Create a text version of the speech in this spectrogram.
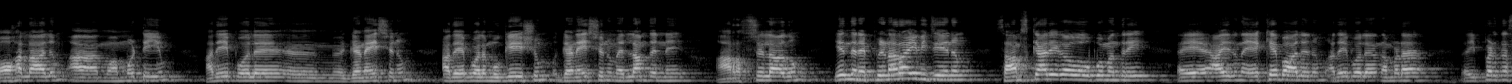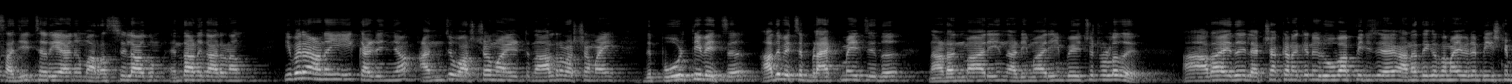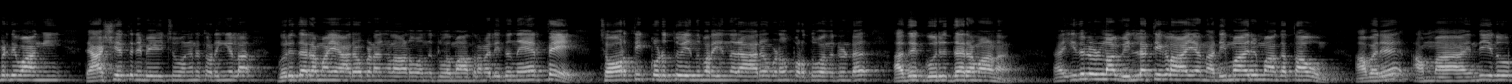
മോഹൻലാലും മമ്മൂട്ടിയും അതേപോലെ ഗണേശനും അതേപോലെ മുകേഷും ഗണേശനും എല്ലാം തന്നെ അറസ്റ്റിലാകും. എന്തിനെ? പിണറായി വിജയനും സാംസ്കാരിക വകുപ്പ് മന്ത്രി ആയിരുന്ന എ കെ ബാലനും അതേപോലെ നമ്മുടെ ഇപ്പോഴത്തെ സജി ചെറിയാനും അറസ്റ്റിലാകും. എന്താണ് കാരണം? ഇവരാണ് ഈ കഴിഞ്ഞ അഞ്ച് വർഷമായിട്ട് നാലര വർഷമായി ഇത് പൂഴ്ത്തി വെച്ച് അത് വെച്ച് ബ്ലാക്ക് മെയിൽ ചെയ്ത് നടന്മാരെയും നടിമാരെയും ഉപയോഗിച്ചിട്ടുള്ളത്. അതായത് ലക്ഷക്കണക്കിന് രൂപ പിരിച്ച് അനധികൃതമായി ഇവരെ ഭീഷണിപ്പെടുത്തി വാങ്ങി രാഷ്ട്രീയത്തിന് ഉപയോഗിച്ചു അങ്ങനെ തുടങ്ങിയുള്ള ഗുരുതരമായ ആരോപണങ്ങളാണ് വന്നിട്ടുള്ളത്. മാത്രമല്ല ഇത് നേരത്തെ ചോർത്തിക്കൊടുത്തു എന്ന് പറയുന്ന ഒരു ആരോപണവും പുറത്തു വന്നിട്ടുണ്ട്. അത് ഗുരുതരമാണ്. ഇതിലുള്ള വില്ലത്തികളായ നടിമാരും അകത്താവും അവർ അമ്മ എന്ത് ചെയ്തു?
